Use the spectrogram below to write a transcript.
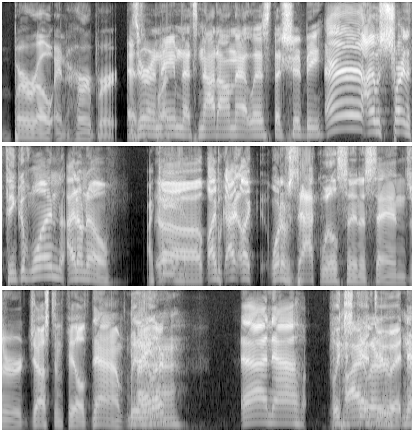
Burrow and Herbert. Is there a part- name that's not on that list that should be? Eh, I was trying to think of one. I don't know. I can't. Uh, like, I, like, what if Zach Wilson ascends or Justin Fields? Nah, Kyler? Ah, nah, we just can't do it. Nah,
